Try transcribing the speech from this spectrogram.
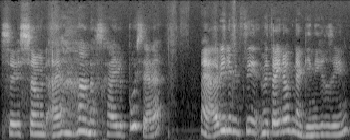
ze is zo'n aandachtsgeile poes, hè? Nou ja, hebben jullie meteen, ook Nagini gezien?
